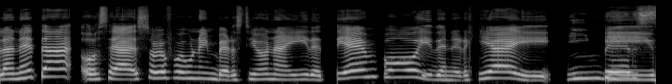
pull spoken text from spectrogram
la neta, o sea, solo fue una inversión ahí de tiempo y de energía y, y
